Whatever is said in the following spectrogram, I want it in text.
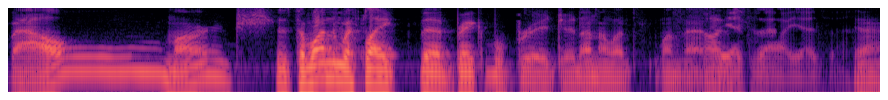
Val March. It's the one with like the breakable bridge. I don't know what one that is. Oh yeah, it's Val. Yeah, it's Val. Yeah.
